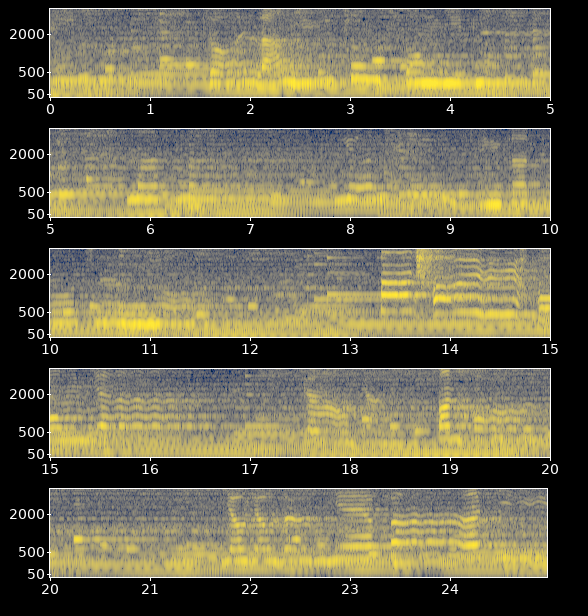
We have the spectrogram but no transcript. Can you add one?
馨，在冷雨中送突破障碍，不许红日教人分开，悠悠良夜不。厌。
